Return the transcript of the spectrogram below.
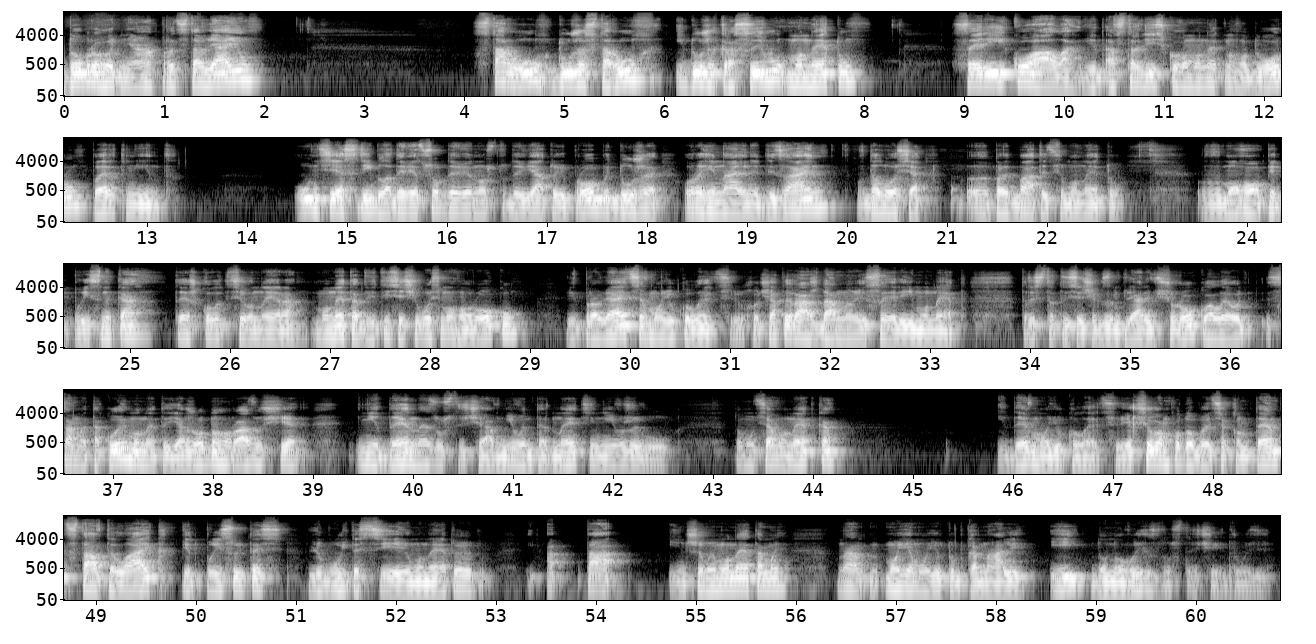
Доброго дня. Представляю стару, дуже стару і дуже красиву монету серії Коала від австралійського монетного двору Перт Мінт. Унція срібла 999 проби, дуже оригінальний дизайн. Вдалося е, придбати цю монету в мого підписника, теж колекціонера. Монета 2008 року відправляється в мою колекцію. Хоча тираж даної серії монет 300 тисяч екземплярів щороку, але саме такої монети я жодного разу ще ніде не зустрічав, ні в інтернеті, ні вживу. Тому ця монетка йде в мою колекцію. Якщо вам подобається контент, ставте лайк, підписуйтесь, любуйтесь цією монетою та іншими монетами на моєму YouTube каналі. І до нових зустрічей, друзі!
